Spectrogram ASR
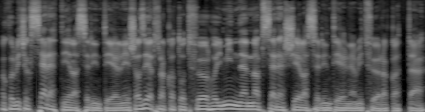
akkor még csak szeretnél azt szerint élni, és azért rakatod föl, hogy minden nap szeressél azt szerint élni, amit fölrakattál.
